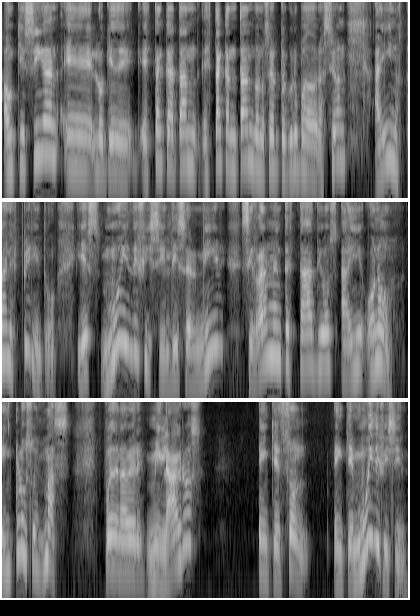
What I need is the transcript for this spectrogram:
aunque sigan eh, lo que están, cantando, están cantando, ¿no es cierto?, el grupo de adoración, ahí no está el espíritu. Y es muy difícil discernir si realmente está Dios ahí o no. Incluso es más, pueden haber milagros en que son en que es muy difícil,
